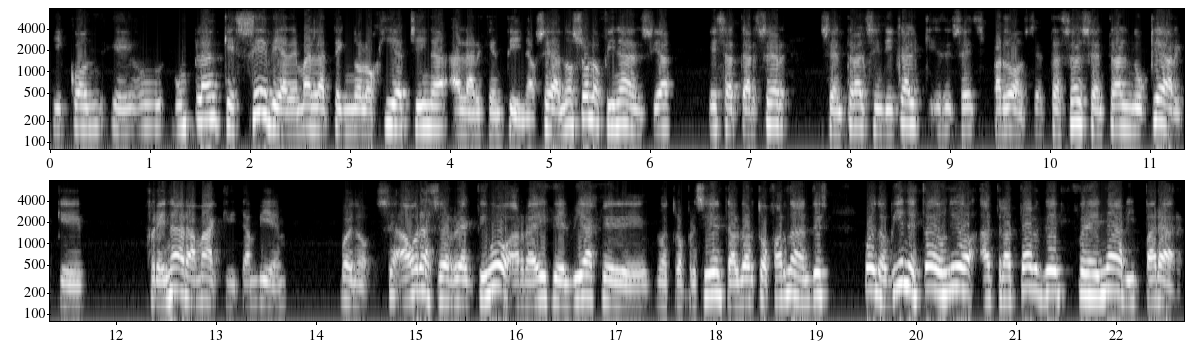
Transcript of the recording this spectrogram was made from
y con eh, un plan que cede además la tecnología china a la Argentina. O sea, no solo financia, esa tercer central sindical, perdón, tercer central nuclear que frenara Macri también, bueno, ahora se reactivó a raíz del viaje de nuestro presidente Alberto Fernández, bueno, viene Estados Unidos a tratar de frenar y parar.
